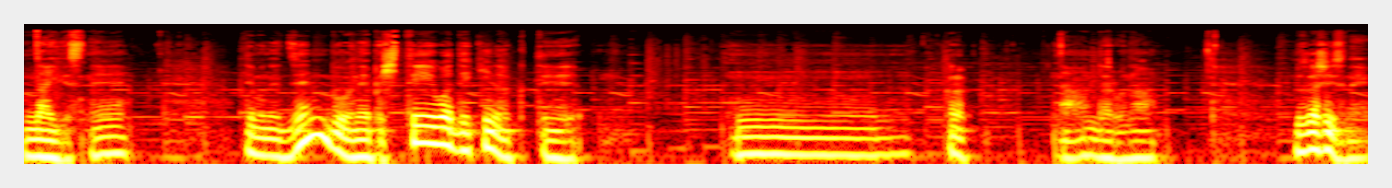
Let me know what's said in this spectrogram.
ないですね。でもね全部はねやっぱ否定はできなくてうーんだからなんだろうな難しいですね。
